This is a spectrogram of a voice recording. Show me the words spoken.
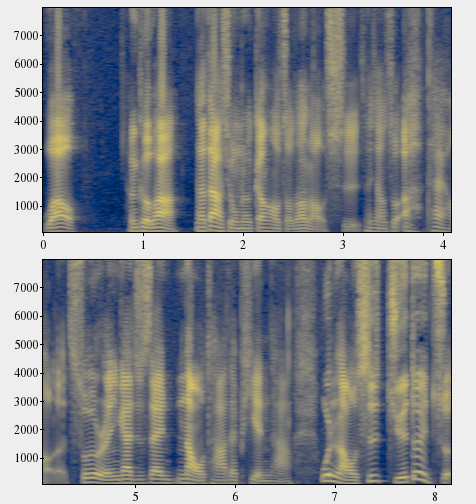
哇哦，很可怕。那大雄呢？刚好找到老师，他想说啊，太好了，所有人应该就是在闹他，在骗他。问老师绝对准。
